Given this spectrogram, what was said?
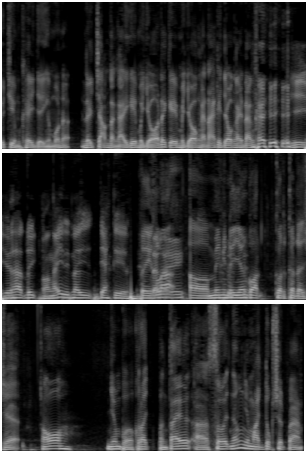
ដូចជា MK និយាយថ្ងៃមុនណានៅចាំថ្ងៃគេមកយកទេគេមកយកថ្ងៃណាគេយកថ្ងៃហ្នឹងហើយនិយាយថាដូចមួយថ្ងៃនៅផ្ទះគេពេលខ្លះអឺមានគ្នាយើងគាត់គាត់គិតថាចេះអូខ្ញុំប្រើក្រាច់ប៉ុន្តែអា search ហ្នឹងខ្ញុំអាចទុកចិត្តបាន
